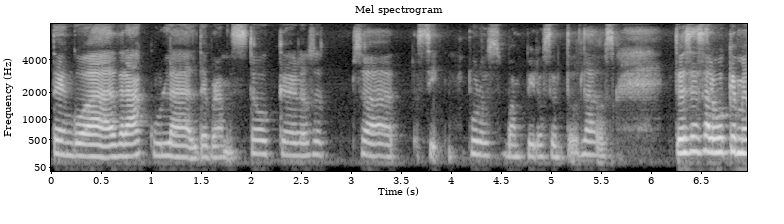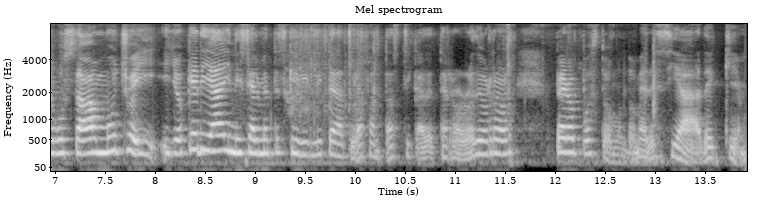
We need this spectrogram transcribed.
tengo a Drácula, el de Bram Stoker, o sea, o sea, sí, puros vampiros en todos lados. Entonces es algo que me gustaba mucho y, y, yo quería inicialmente escribir literatura fantástica de terror o de horror, pero pues todo el mundo me decía de que,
